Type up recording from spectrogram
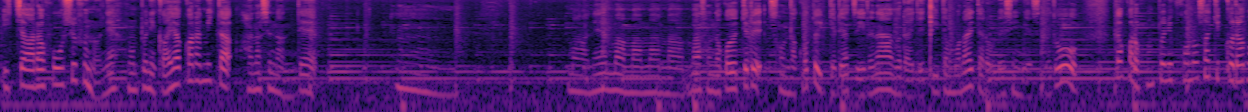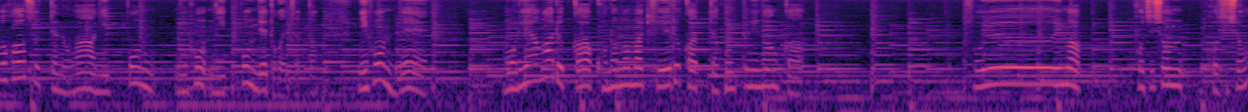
一アラフォー主婦のね本当にガヤから見た話なんでうん。まあねまあまあまあまあまあそんなこと言ってるそんなこと言ってるやついるなぐらいで聞いてもらえたら嬉しいんですけどだから本当にこの先クラブハウスってのが日本日本日本でとか言っちゃった？日本で盛り上がるかこのまま消えるかって本当になんかそういう今ポジションポジション？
